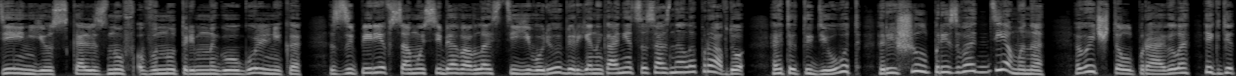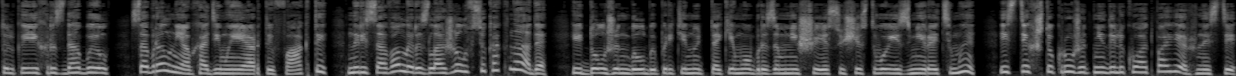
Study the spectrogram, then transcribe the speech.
тенью скользнув внутрь многоугольника, заперев саму себя во власти его ребер, я наконец осознала правду. Этот идиот решил призвать демона, вычитал правила и где только их раздобыл, собрал необходимые артефакты, нарисовал и разложил все как надо, и должен был бы притянуть таким образом низшее существо из мира тьмы, из тех, что кружат недалеко от поверхности,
